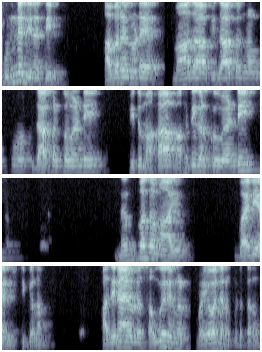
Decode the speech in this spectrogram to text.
പുണ്യദിനത്തിൽ അവരവരുടെ മാതാപിതാക്കൾക്ക് പിതാക്കൾക്ക് വേണ്ടി വിധു മഹാമഹതികൾക്ക് വേണ്ടി നിർബന്ധമായും ബലി അനുഷ്ഠിക്കണം. അതിനായുള്ള സൗകര്യങ്ങൾ പ്രയോജനപ്പെടുത്തണം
